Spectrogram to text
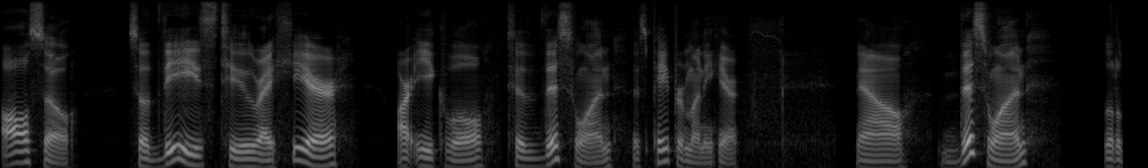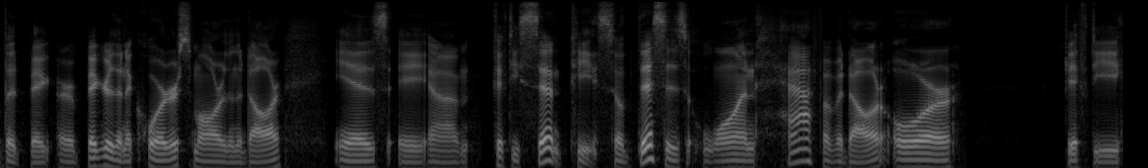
also. So these two right here are equal to this one, this paper money here. Now, this one, a little bit big or bigger than a quarter, smaller than a dollar, is a um, 50 cent piece. So this is one half of a dollar or 50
